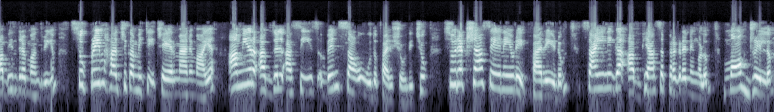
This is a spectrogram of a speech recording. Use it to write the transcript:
ആഭ്യന്തരമന്ത്രിയും സുപ്രീം ഹജ്ജ് കമ്മിറ്റി ചെയർമാനുമായ Amir Abdul Aziz bin Saud പരിശോധിച്ചു. സുരക്ഷാ സേനയുടെ പരേഡും സൈനിക അഭ്യാസ പ്രകടനങ്ങളും മോക്ക് ഡ്രില്ലും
